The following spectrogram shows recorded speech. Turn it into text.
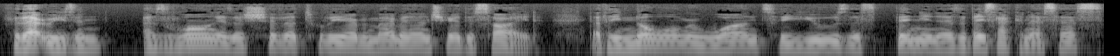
For that reason, as long as a Shiva Tuvi Oyer Maimon Anshir decide that they no longer want to use this binyan as a Beis HaKnesses,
